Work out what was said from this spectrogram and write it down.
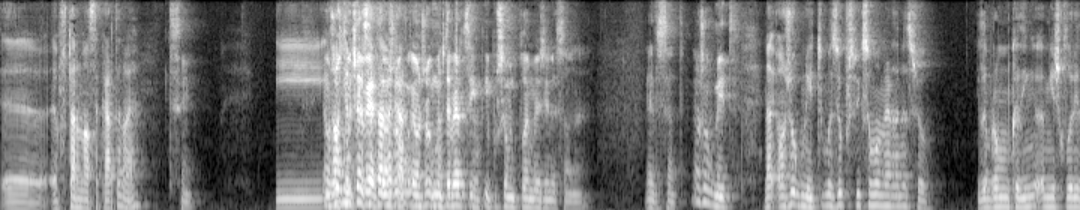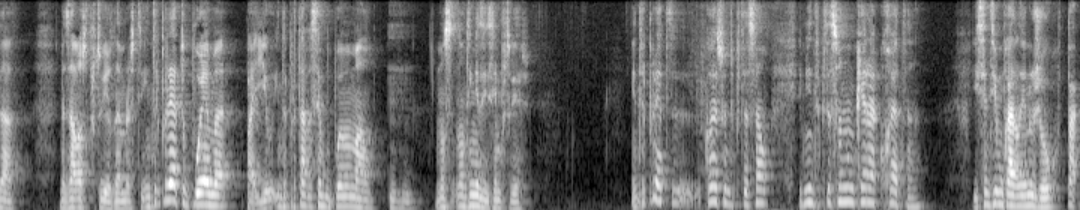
eh, a votar na nossa carta, não é? Sim. E, É um e nós jogo temos muito que aberto, acertar é um jogo, é um jogo muito aberto e, e puxa muito pela imaginação, não é? É interessante. É um jogo bonito. Não, é um jogo bonito, mas eu percebi que sou uma merda nesse jogo. E lembrou-me um bocadinho a minha escolaridade. Nas aulas de português, lembras-te? Interpreta o poema. Pá, e eu interpretava sempre o poema mal. Não, não tinhas isso em português. Interprete. Qual é a sua interpretação? A minha interpretação nunca era a correta. E senti um bocado ali no jogo, pá,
